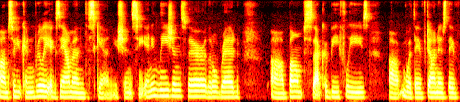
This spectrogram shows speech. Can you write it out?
um, so you can really examine the skin. You shouldn't see any lesions there, little red uh, bumps that could be fleas. Uh, what they've done is they've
